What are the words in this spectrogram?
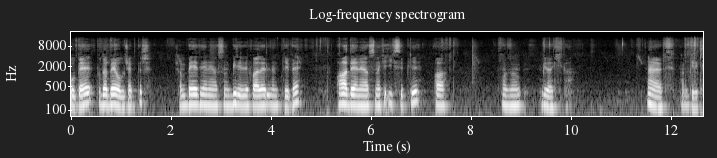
bu B, bu da B olacaktır. Şu an B DNA'sının bir ile ifade edilen ipliği B, A DNA'sındaki X ipliği A. O zaman bir dakika. Evet, bir iki.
